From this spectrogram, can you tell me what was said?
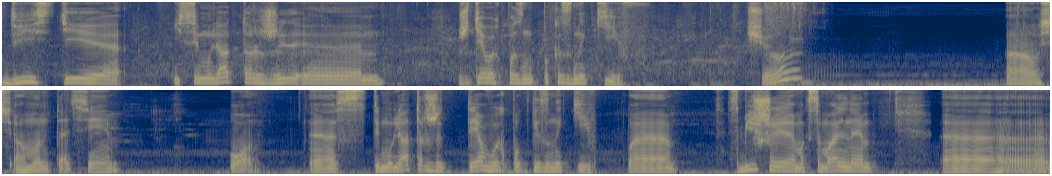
200 і симулятор жи, е, життєвих показників. Що? А, ось амонтації. О. Е, стимулятор життєвих показників. Збільшує максимальне. Е,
